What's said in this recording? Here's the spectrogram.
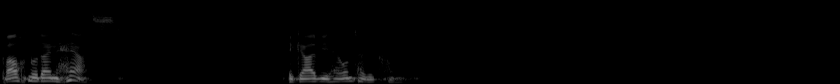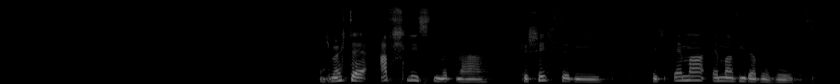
braucht nur dein Herz. Egal wie heruntergekommen. Ich möchte abschließen mit einer Geschichte, die mich immer, immer wieder bewegt.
